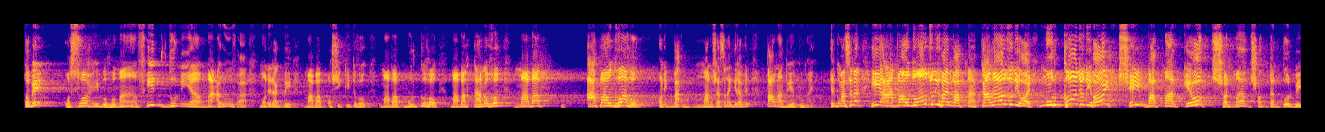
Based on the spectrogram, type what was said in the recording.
তবে ওয়াসাহিবুহুমা ফিদ দুনিয়া মারুফা। মনে রাখবে, মা বাপ অশিক্ষিত হোক, মা বাপ মূর্খ হোক, মা বাপ কালো হোক, মা বাপ আপাও ধোয়া হোক। অনেক মানুষ আছে না গ্রামের পাওনা ধুয়ে ঘুমায়। এরকম আছে না? এই আপাও দোয়াও যদি হয় বাপ মা, কালাও যদি হয় মূর্খ যদি হয়, সেই বাপ মার কেউ সম্মান, সন্তান করবে।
